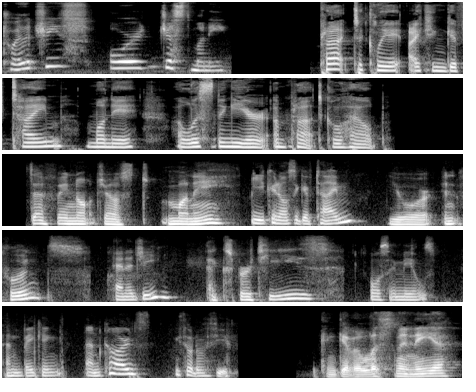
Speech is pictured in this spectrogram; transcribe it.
toiletries, or just money. Practically, I can give time, money, a listening ear, and practical help. Definitely not just money. You can also give time, your influence, energy, expertise, also meals and baking and cards. We thought of a few. We can give a listening ear,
